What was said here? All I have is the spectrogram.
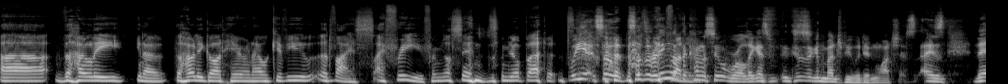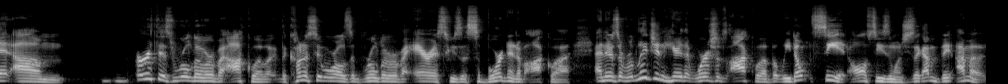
uh the holy you know the holy god here and I will give you advice I free you from your sins and your burdens. Well, yeah. So, so the really thing with the funny. Konosuba world, I guess, because a bunch of people didn't watch this, is that um, Earth is ruled over by Aqua, but the Konosuba world is ruled over by Eris, who's a subordinate of Aqua. And there's a religion here that worships Aqua, but we don't see it all season one. She's like, I'm, a I'm a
